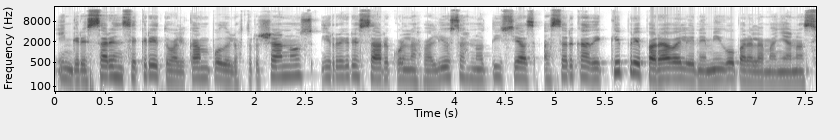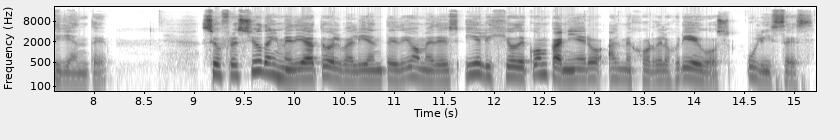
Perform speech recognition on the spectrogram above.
ingresar en secreto al campo de los troyanos y regresar con las valiosas noticias acerca de qué preparaba el enemigo para la mañana siguiente se ofreció de inmediato el valiente Diomedes y eligió de compañero al mejor de los griegos, Ulises.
